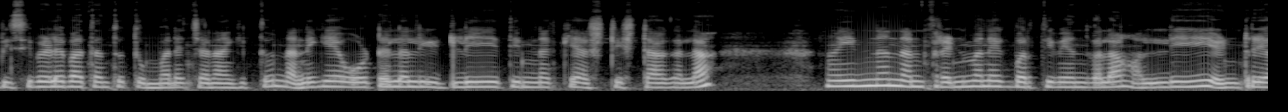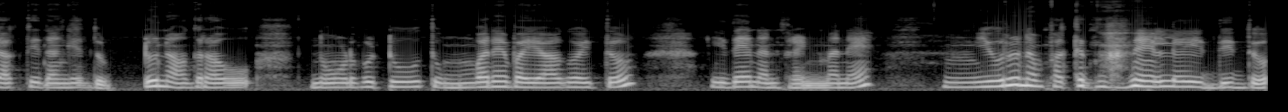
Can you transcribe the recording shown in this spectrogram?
ಬಿಸಿಬೇಳೆಭಾತ್ ಅಂತೂ ತುಂಬಾ ಚೆನ್ನಾಗಿತ್ತು. ನನಗೆ ಹೋಟೆಲಲ್ಲಿ ಇಡ್ಲಿ ತಿನ್ನೋಕ್ಕೆ ಅಷ್ಟಿಷ್ಟ ಆಗಲ್ಲ. ಇನ್ನು ನನ್ನ ಫ್ರೆಂಡ್ ಮನೆಗೆ ಬರ್ತೀವಿ ಅಂದ್ವಲ್ಲ, ಅಲ್ಲಿ ಎಂಟ್ರಿ ಆಗ್ತಿದ್ದಂಗೆ ದೊಡ್ಡ ನಾಗರಾವು. ನೋಡ್ಬಿಟ್ಟು ತುಂಬಾ ಭಯ ಆಗೋಯಿತು. ಇದೇ ನನ್ನ ಫ್ರೆಂಡ್ ಮನೆ. ಇವರು ನಮ್ಮ ಪಕ್ಕದ ಮನೆಯಲ್ಲೇ ಇದ್ದಿದ್ದು.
